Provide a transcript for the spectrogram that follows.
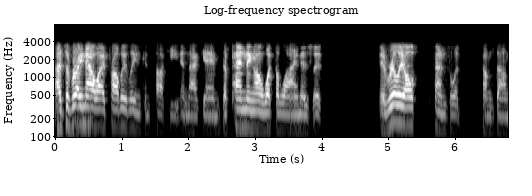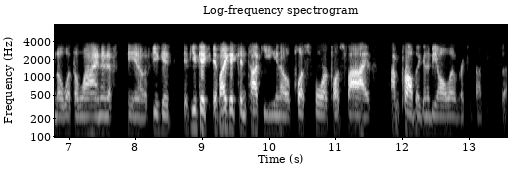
as of right now, I'd probably lean Kentucky in that game, depending on what the line is. It it really all depends what comes down to what the line, and if you know if you get if you get if I get Kentucky, you know plus four plus five, I'm probably going to be all over Kentucky. So.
